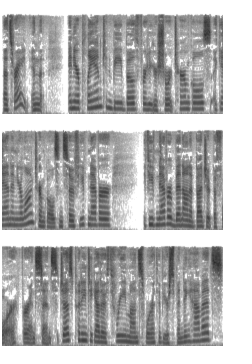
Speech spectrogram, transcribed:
That's right, and the, and your plan can be both for your short term goals again and your long term goals. And so if you've never if you've never been on a budget before, for instance, just putting together three months worth of your spending habits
